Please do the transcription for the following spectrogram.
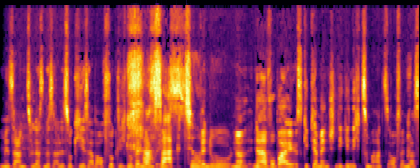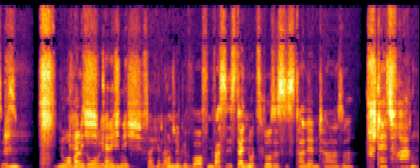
um mir sagen zu lassen, dass alles okay ist, aber auch wirklich nur, wenn Krasse was ist. Aktion, wenn du, ne, na, wobei, es gibt ja Menschen, die gehen nicht zum Arzt, auch wenn was ist. Nur Kenn mal ich, so in ich die nicht, solche Runde Leute. geworfen. Was ist dein nutzloses Talent, Hase? Du stellst Fragen.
